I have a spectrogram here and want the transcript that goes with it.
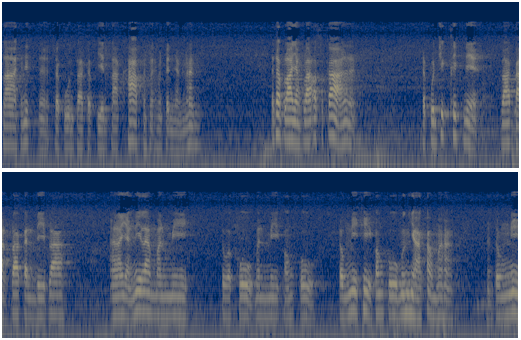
ปลาชนิดตระกูลปลาตะเพียนปลาคาบมันเป็นอย่างนั้นแต่ถ้าปลาอย่างปลาออสกานั่นแต่คุณชิคคลิปเนี่ย ปลากัดปลากันดีปลา อะไรอย่างนี้แล้วมันมีตัวกูมันมีของกู ตรงนี้ที่ของกูมึงอย่าเข้ามา ตรงนี้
